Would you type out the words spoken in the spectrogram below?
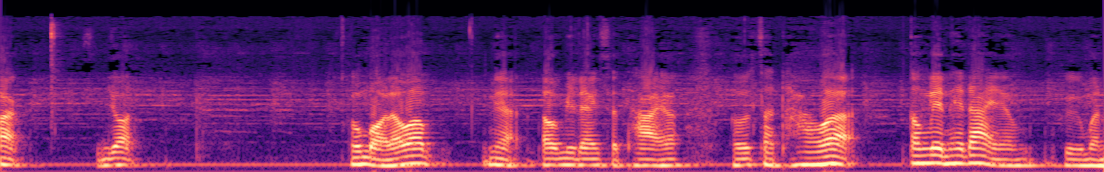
มากสุดยอดผมบอกแล้วว่า เนี่ย เรามีแรงศรัทธาแล้วเราศรัทธาว่าต้องเล่นให้ได้นะคือมัน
